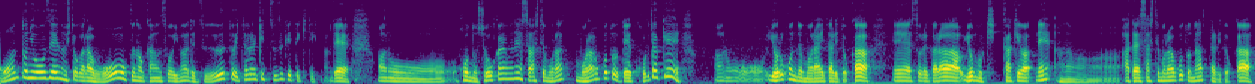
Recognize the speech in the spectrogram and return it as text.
本当に大勢の人から多くの感想を今までずっといただき続けてきてきたのであの本の紹介をねさせてもらもらうことでこれだけあの喜んでもらえたりとか、えー、それから読むきっかけはね、あの与えさせてもらうことになったりとか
